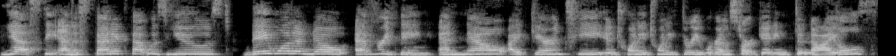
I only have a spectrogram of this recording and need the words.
Yes, the anesthetic that was used. They want to know everything. And now I guarantee in 2023, we're going to start getting denials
